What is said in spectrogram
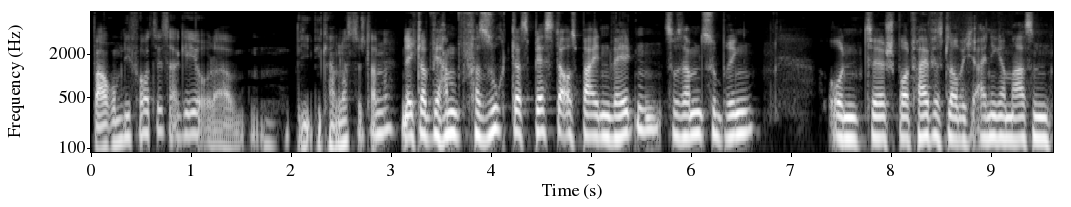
warum die Fortis AG oder wie, wie kam das zustande? Ich glaube, wir haben versucht, das Beste aus beiden Welten zusammenzubringen. Und äh, Sport 5 ist, glaube ich, einigermaßen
